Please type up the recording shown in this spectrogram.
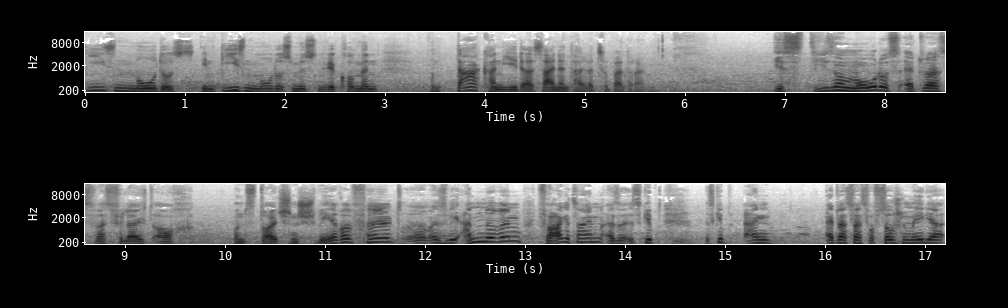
diesen Modus, in diesen Modus müssen wir kommen. Und da kann jeder seinen Teil dazu beitragen. Ist dieser Modus etwas, was vielleicht auch uns Deutschen schwerer fällt äh, als wie anderen? Fragezeichen. Also es gibt, es gibt ein etwas, was auf Social Media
